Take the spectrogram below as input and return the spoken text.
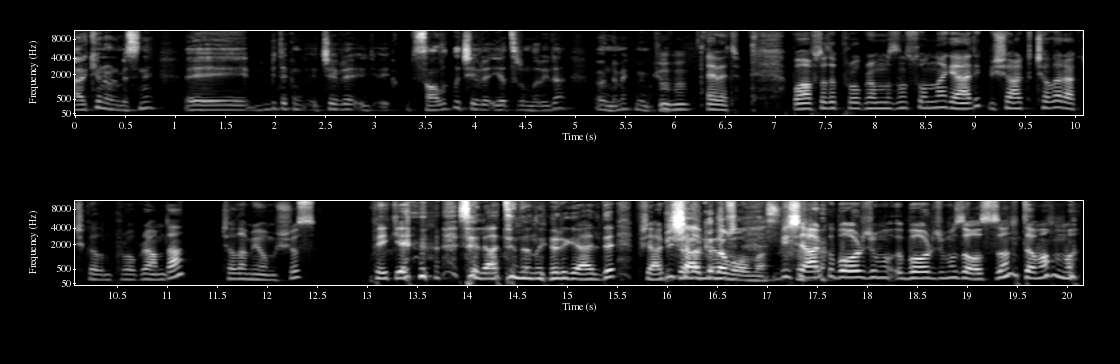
erken ölmesini e, bir takım çevre e, sağlıklı çevre yatırımlarıyla önlemek mümkün. Hı hı, evet. Bu haftada programımızın sonuna geldik. Bir şarkı çalarak çıkalım programdan. Çalamıyormuşuz. Peki Selahattin'den uyarı geldi. Şarkı bir şarkı da mı olmaz? Bir şarkı borcum, borcumuz olsun tamam mı?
